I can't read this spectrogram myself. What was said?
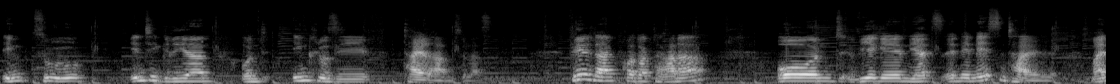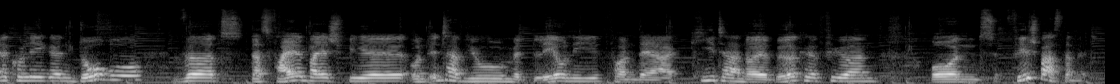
in, zu integrieren und inklusiv teilhaben zu lassen. Vielen Dank, Frau Dr. Hanna. Und wir gehen jetzt in den nächsten Teil. Meine Kollegin Doro wird das Fallbeispiel und Interview mit Leonie von der Kita Neue Birke führen. Und viel Spaß damit!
